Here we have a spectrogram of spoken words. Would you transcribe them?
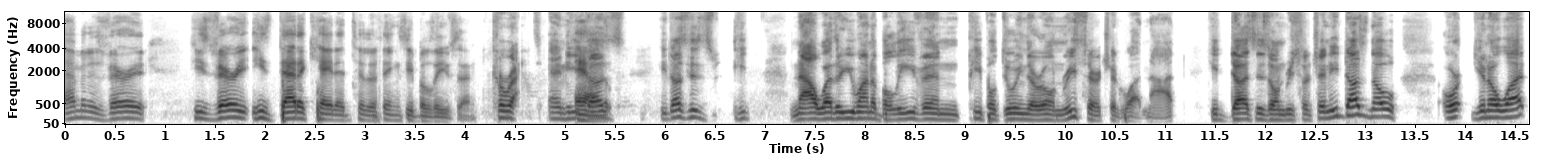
Emmett is very he's very he's dedicated to the things he believes in. Correct. And he And- does. He does his. He now whether you want to believe in people doing their own research and whatnot, he does his own research, and he does know. Or you know what?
